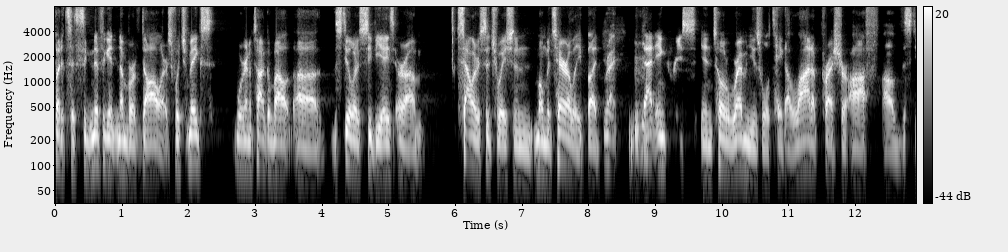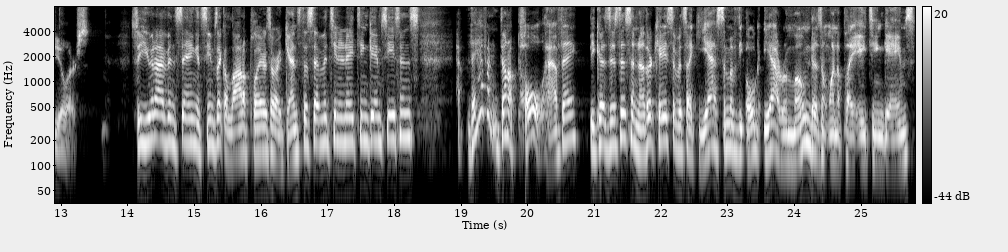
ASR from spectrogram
but it's a significant number of dollars, which makes we're going to talk about uh, the Steelers CBA or um, salary situation momentarily, but right. that increase in total revenues will take a lot of pressure off of the Steelers. So you and I have been saying it seems like a lot of players are against the 17 and 18 game seasons they haven't done a poll, have they? Because is this another case of it's like, yeah, some of the old, yeah, Ramon doesn't want to play 18 games,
